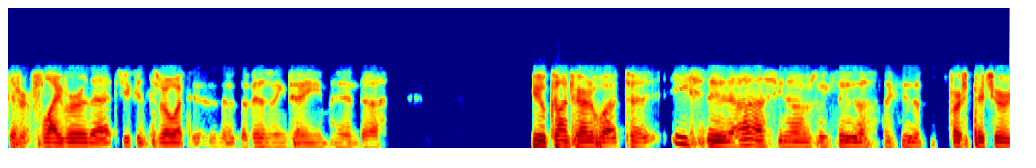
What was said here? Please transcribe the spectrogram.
different flavor that you can throw at the, the, the visiting team. And uh, you know, contrary to what uh, East did to us, you know, we threw the they threw the first pitcher,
